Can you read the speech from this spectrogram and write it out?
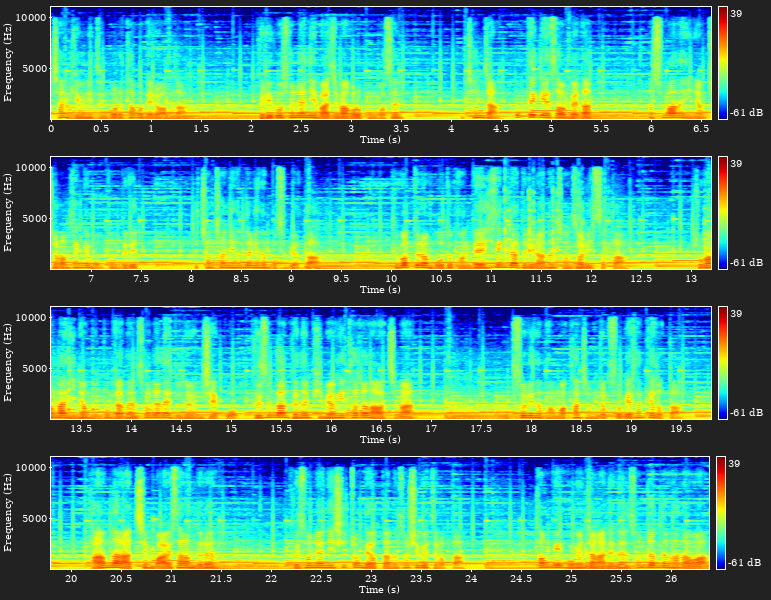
찬 기운이 등골을 타고 내려왔다. 그리고 소년이 마지막으로 본 것은 천장 꼭대기에서 매단 수많은 인형처럼 생긴 몸통들이 천천히 흔들리는 모습이었다. 그것들은 모두 광대의 희생자들이라는 전설이 있었다. 조각난 인형 눈동자는 소년의 눈을 응시했고 그 순간 그는 비명이 터져 나왔지만 목소리는 광막한 정적 속에 삼켜졌다. 다음날 아침 마을 사람들은 그 소년이 실종되었다는 소식을 들었다. 텅 빈 공연장 안에는 손전등 하나와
